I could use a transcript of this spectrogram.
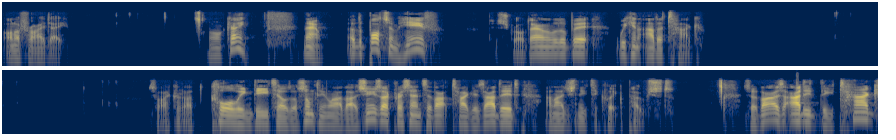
on a Friday. Okay, now at the bottom here, just scroll down a little bit, we can add a tag. So I could add calling details or something like that. As soon as I press enter, that tag is added and I just need to click post. So that has added the tag.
